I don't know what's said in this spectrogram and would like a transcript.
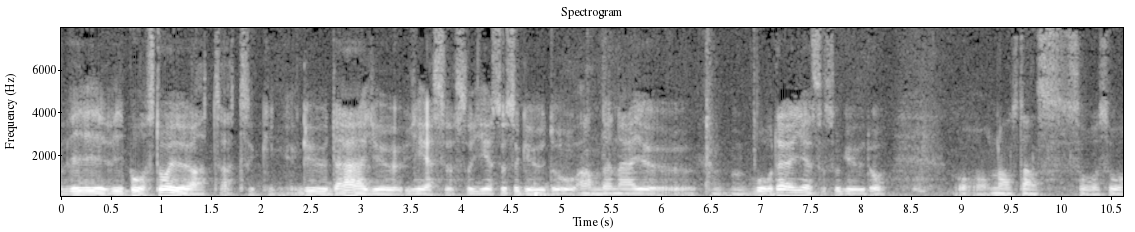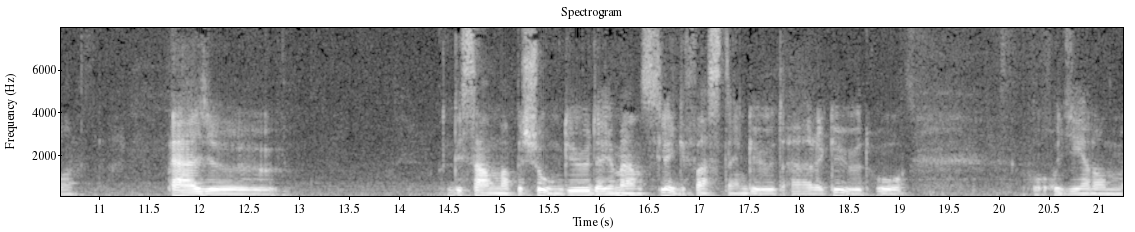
vi, vi påstår ju att, att Gud är ju Jesus och Jesus är Gud och anden är ju både Jesus och Gud och, och, och någonstans så, så är ju det samma person. Gud är ju mänsklig fastän Gud är Gud och, och genom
